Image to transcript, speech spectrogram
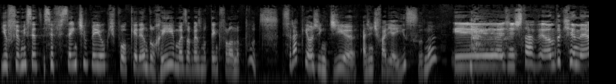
E o filme você você se sente meio, tipo, querendo rir, mas ao mesmo tempo falando, putz, será que hoje em dia a gente faria isso, né? E a gente tá vendo que, né?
